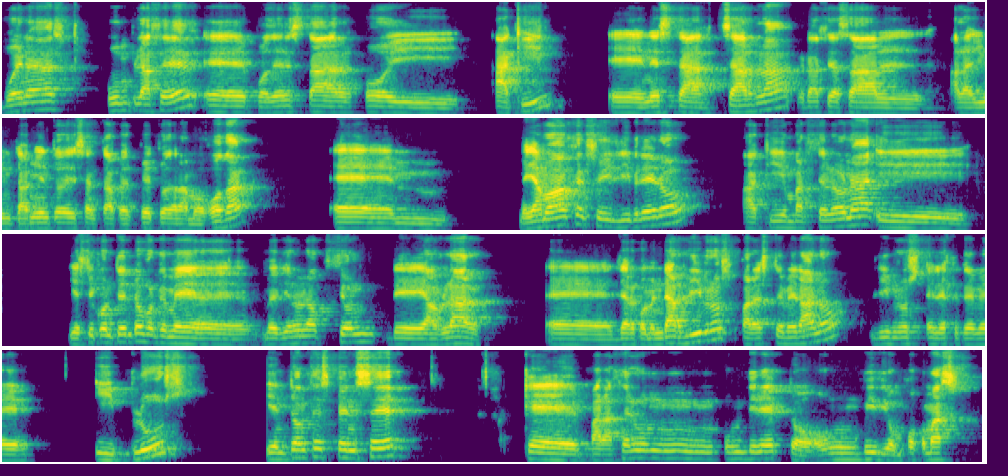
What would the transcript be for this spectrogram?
Buenas, un placer eh, poder estar hoy aquí en esta charla, gracias al, Ayuntamiento de Santa Perpetua de la Mogoda. Em, me llamo Ángel, soy librero aquí en Barcelona y, estoy contento porque me, dieron la opción de hablar, eh, de recomendar libros para este verano, libros LGTBI+, y entonces pensé que para hacer un, un directo o un vídeo un poco más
